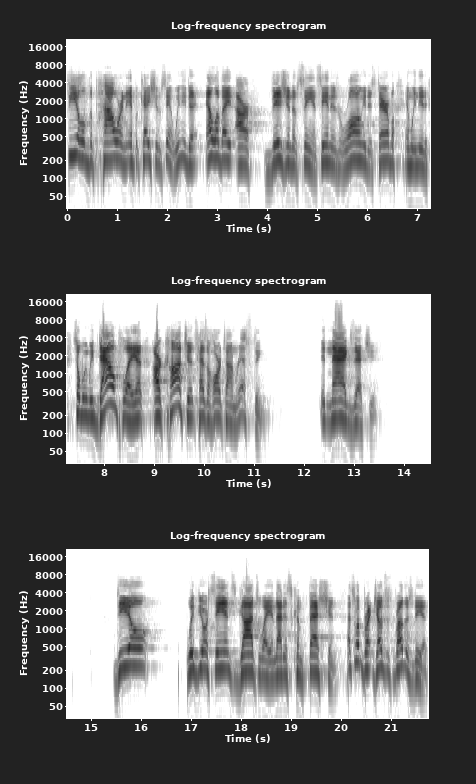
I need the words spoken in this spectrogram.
feel the power and the implication of sin. We need to elevate our vision of sin. Sin is wrong, it is terrible, and we need it. So when we downplay it, our conscience has a hard time resting. It nags at you. Deal with your sins God's way, and that is confession. That's what Joseph's brothers did.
